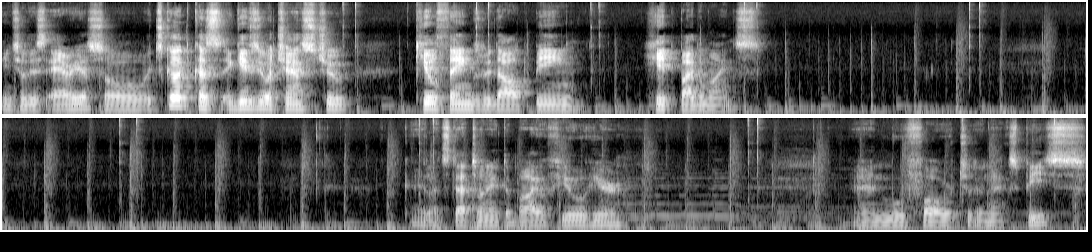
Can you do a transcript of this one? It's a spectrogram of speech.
into this area. So it's good because it gives you a chance to kill things without being hit by the mines. Okay, let's detonate the biofuel here and move forward to the next piece.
